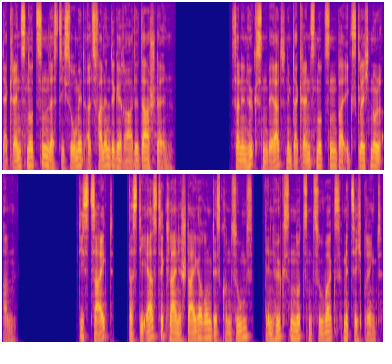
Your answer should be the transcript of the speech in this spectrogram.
Der Grenznutzen lässt sich somit als fallende Gerade darstellen. Seinen höchsten Wert nimmt der Grenznutzen bei x gleich 0 an. Dies zeigt, dass die erste kleine Steigerung des Konsums den höchsten Nutzenzuwachs mit sich bringt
